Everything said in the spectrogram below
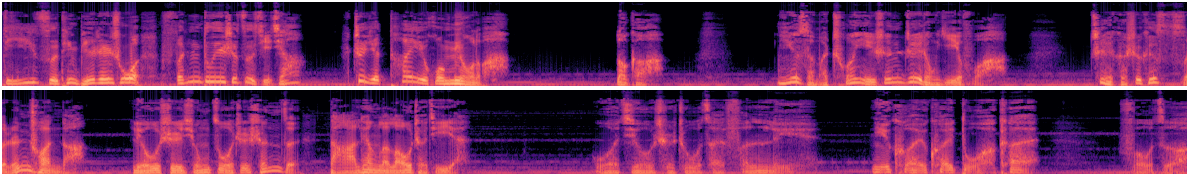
第一次听别人说坟堆是自己家，这也太荒谬了吧！老哥。你怎么穿一身这种衣服啊？这可是给死人穿的。刘世雄坐直身子，打量了老者几眼。我就是住在坟里，你快快躲开，否则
